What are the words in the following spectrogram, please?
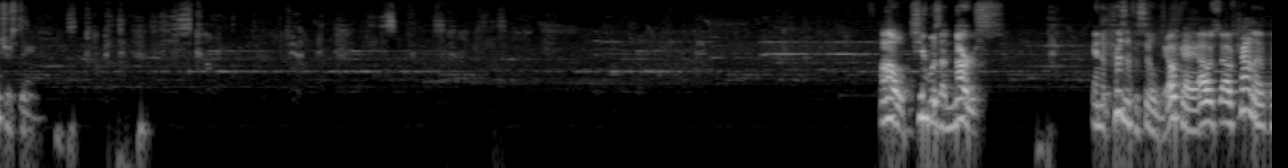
Interesting. Oh, she was a nurse in a prison facility. Okay, I was I was trying to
